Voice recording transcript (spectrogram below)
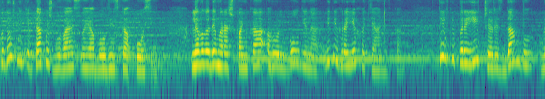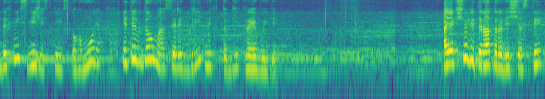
Художників також буває своя болдінська осінь. Для Володимира Шпанька роль Болдіна відіграє Хотянівка. Тільки переїдь через дамбу, вдихни свіжість Київського моря, і ти вдома серед рідних тобі краєвидів. А якщо літераторові щастить,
